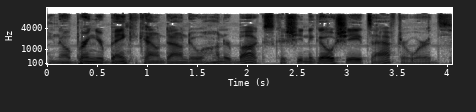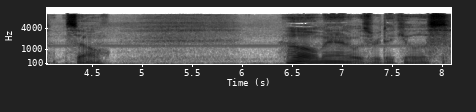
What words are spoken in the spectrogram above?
you know, bring your bank account down to a 100 bucks cuz she negotiates afterwards. So Oh man, it was ridiculous.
